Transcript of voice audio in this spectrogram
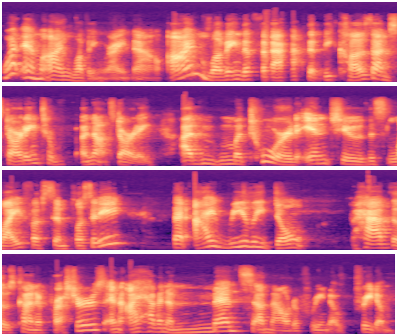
What am I loving right now? I'm loving the fact that because I'm starting to, uh, not starting, I've matured into this life of simplicity that I really don't have those kind of pressures and I have an immense amount of freedom. freedom.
